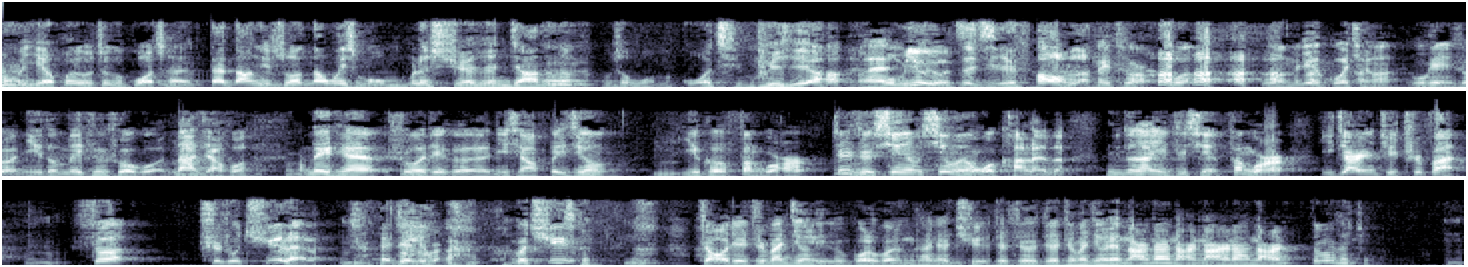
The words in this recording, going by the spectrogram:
我们也会有这个过程。但当你说那为什么我们不能学人家的呢？我们说我们国情不一样，我们又有自己一套了。没错，我我们这个国情，我跟你说，你都没听说过。那家伙那天说这个，你想北京一个饭馆，这是新新闻我看来的，你都难以置信。饭馆一家人去吃饭，说吃出蛆来了，这里边个 蛆，找这值班经理就过来过来，你看这蛆，这这这值班经理哪儿哪儿哪儿哪儿哪儿哪儿都他去，嗯，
